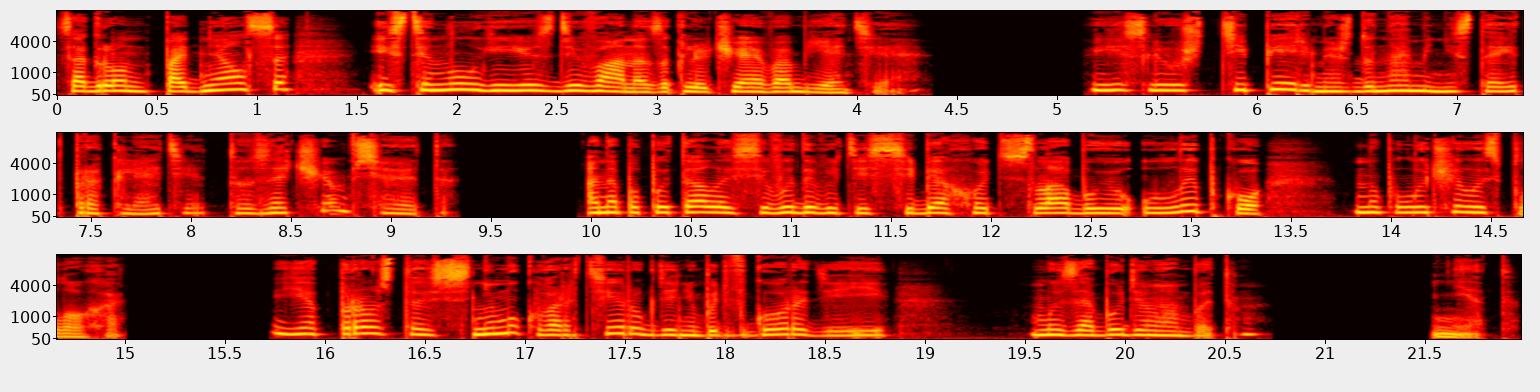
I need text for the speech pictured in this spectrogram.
Сагрон поднялся и стянул ее с дивана, заключая в объятия. «Если уж теперь между нами не стоит проклятие, то зачем все это?» Она попыталась выдавить из себя хоть слабую улыбку, но получилось плохо. «Я просто сниму квартиру где-нибудь в городе, и мы забудем об этом». «Нет»,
